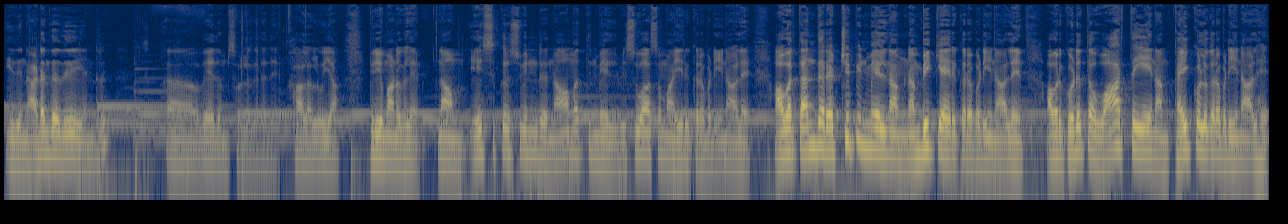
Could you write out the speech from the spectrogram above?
இது நடந்தது என்று வேதம் சொல்லுகிறது. ஹாலலூயா பிரியமானவர்களே நாம் இயேசு கிறிஸ்துவின்ற நாமத்தின் மேல் விசுவாசமாய் இருக்கிறபடினாலே அவர் தந்த ரட்சிப்பின் மேல் நாம் நம்பிக்கையாக இருக்கிறபடினாலே அவர் கொடுத்த வார்த்தையை நாம் கை கொள்ளுகிறபடினாலே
